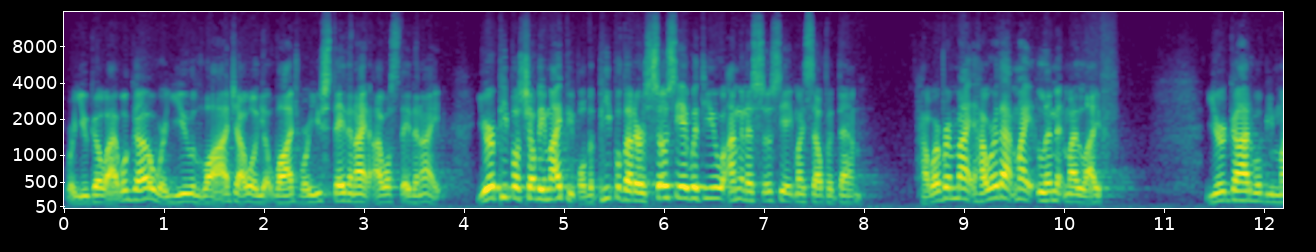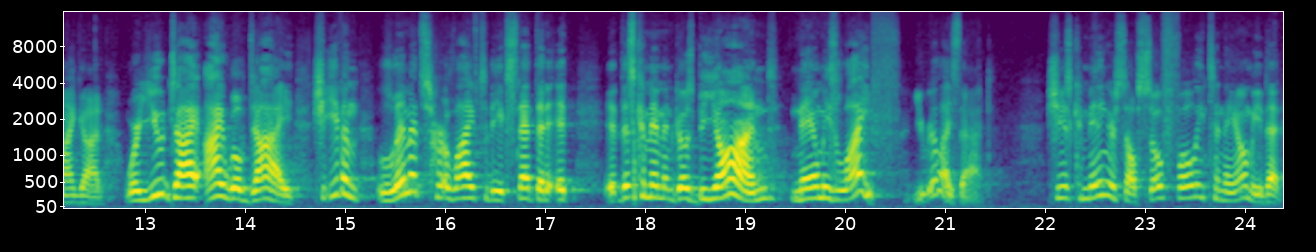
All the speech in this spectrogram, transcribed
Where you go, I will go. Where you lodge, I will lodge. Where you stay the night, I will stay the night. Your people shall be my people. The people that are associated with you, I'm going to associate myself with them. However, might, however that might limit my life, your God will be my God. Where you die, I will die. She even limits her life to the extent that it, it, this commitment goes beyond Naomi's life. You realize that. She is committing herself so fully to Naomi that,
